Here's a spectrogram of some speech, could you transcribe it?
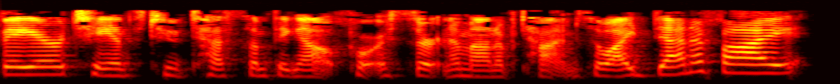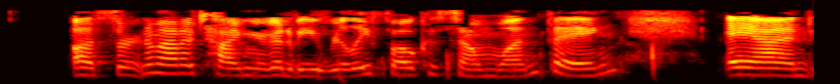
fair chance to test something out for a certain amount of time. So identify a certain amount of time you're going to be really focused on one thing and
